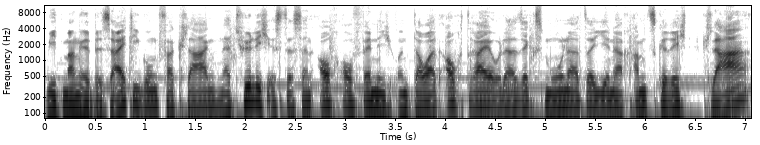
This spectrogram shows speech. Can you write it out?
Mietmangelbeseitigung verklagen. Natürlich ist das dann auch aufwendig und dauert auch drei oder sechs Monate, je nach Amtsgericht. Klar,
